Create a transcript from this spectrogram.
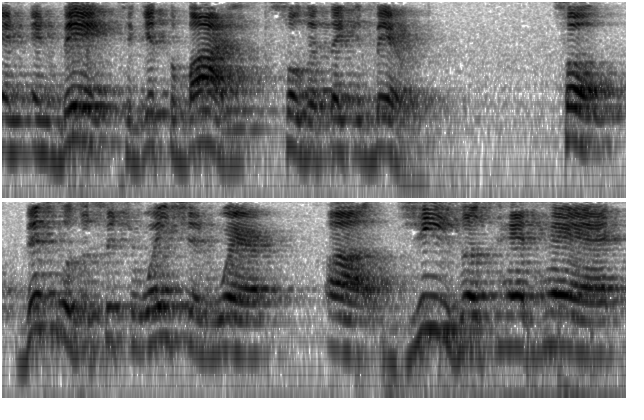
and, and begged to get the body so that they could bury it. So this was a situation where uh, Jesus had had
